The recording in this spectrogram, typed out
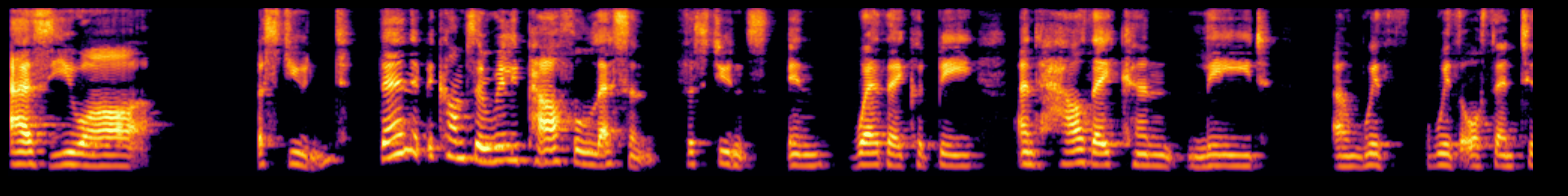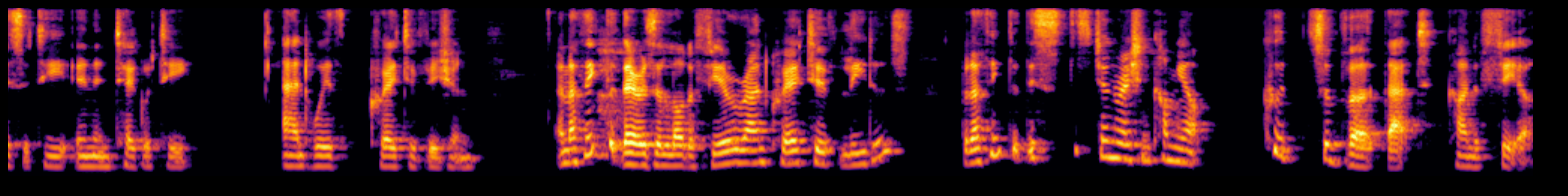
as you are a student, then it becomes a really powerful lesson for students in where they could be and how they can lead um, with with authenticity and integrity and with creative vision. And I think that there is a lot of fear around creative leaders, but I think that this this generation coming up could subvert that kind of fear.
